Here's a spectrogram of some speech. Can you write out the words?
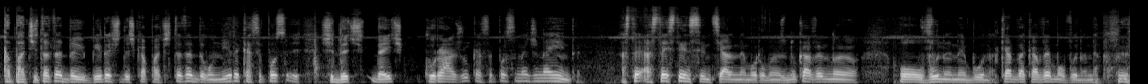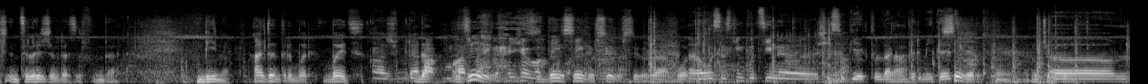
capacitatea de iubire și deci capacitatea de unire ca să poți, și deci de aici curajul ca să poți să mergi înainte. Asta, asta este esențial în nemul românesc, nu că avem noi o, o vână nebună, chiar dacă avem o vână nebună, înțelegi ce vreau să spun, da. Bine, alte întrebări, băieți. Aș vrea... Da, Ah, aș zi, mai avea eu. zi, sigur, sigur, sigur, da, bun. Uh, O să schimb puțin uh, și subiectul, dacă da. îmi permiteți. Sigur, nicio problemă. Uh,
